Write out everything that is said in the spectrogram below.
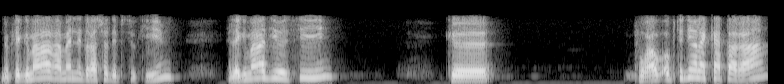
Donc la Gemara ramène les drachas des psukim. Et la Gemara dit aussi que pour obtenir la kapara,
